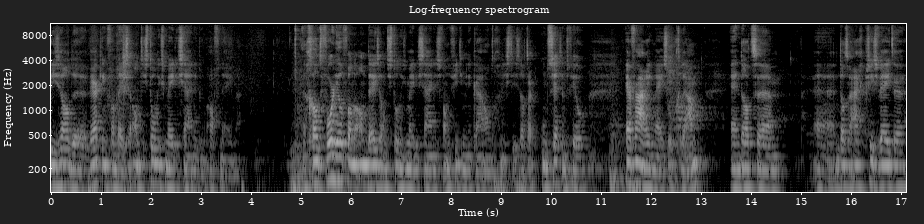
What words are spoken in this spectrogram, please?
die zal de werking van deze antistollingsmedicijnen doen afnemen. Een groot voordeel van de, deze antistollingsmedicijnen van de vitamine K-antagonisten is dat er ontzettend veel ervaring mee is opgedaan. En dat, uh, uh, dat we eigenlijk precies weten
